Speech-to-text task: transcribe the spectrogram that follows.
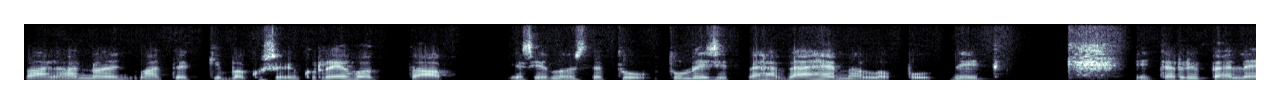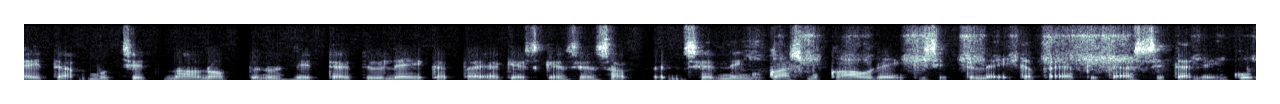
vaan annoin, mä ajattelin, että kiva, kun se niin rehottaa, ja silloin sitä tuli sitten vähän vähemmän lopulta niitä, niitä rypäleitä, mutta sitten mä oon oppinut, että niitä täytyy leikata ja kesken sen, sen niin kuin kasvukaudenkin sitten leikata ja pitää sitä niin kuin,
